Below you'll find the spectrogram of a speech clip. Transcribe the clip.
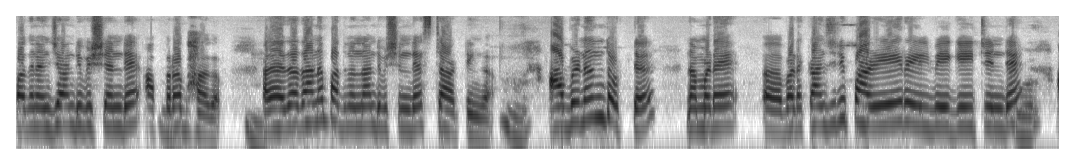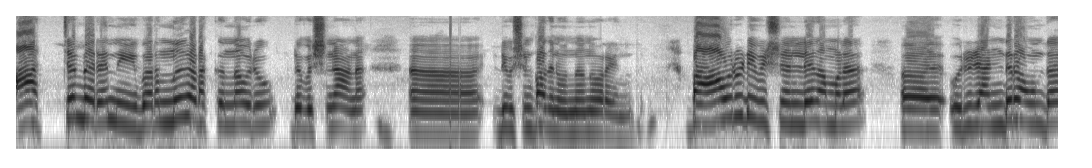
പതിനഞ്ചാം ഡിവിഷന്റെ അപ്രഭാഗം അതായത് അതാണ് പതിനൊന്നാം ഡിവിഷന്റെ സ്റ്റാർട്ടിങ് അവിടം തൊട്ട് നമ്മുടെ വടക്കാഞ്ചേരി പഴയ റെയിൽവേ ഗേറ്റിന്റെ ആ അറ്റം വരെ നിവർന്ന് കിടക്കുന്ന ഒരു ഡിവിഷനാണ് ഡിവിഷൻ പതിനൊന്ന് എന്ന് പറയുന്നത്. അപ്പൊ ആ ഒരു ഡിവിഷനിൽ നമ്മൾ ഒരു രണ്ട് റൗണ്ട്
